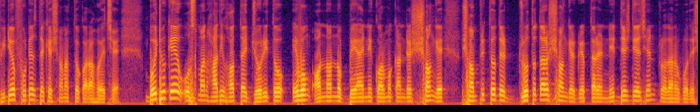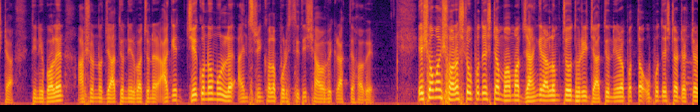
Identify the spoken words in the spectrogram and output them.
ভিডিও ফুটেজ দেখে শনাক্ত করা হয়েছে। বৈঠকে ওসমান হাদি হত্যায় জড়িত এবং অন্যান্য বেআইনি কর্মকাণ্ডের সঙ্গে সম্পৃক্তদের দ্রুততার সঙ্গে গ্রেপ্তারের নির্দেশ দিয়েছেন প্রধান উপদেষ্টা। তিনি বলেন, আসন্ন জাতীয় নির্বাচনের আগে যে কোনো মূল্যে আইন শৃঙ্খলা পরিস্থিতি স্বাভাবিক রাখতে হবে। এ সময় স্বরাষ্ট্র উপদেষ্টা মোহাম্মদ জাহাঙ্গীর আলম চৌধুরী, জাতীয় নিরাপত্তা উপদেষ্টা ডক্টর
